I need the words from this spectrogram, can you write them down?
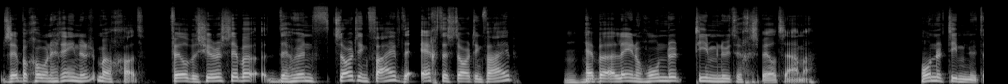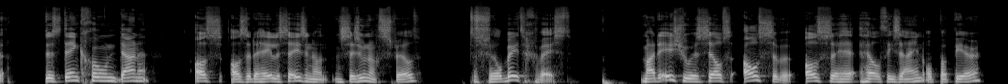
ze hebben gewoon geen ritme gehad. Veel blessures. Ze hebben de, hun starting five, de echte starting five, mhm. hebben alleen 110 minuten gespeeld samen. 110 minuten. Dus denk gewoon daarna, als, als ze de hele seizoen, had- een seizoen had gespeeld, het is veel beter geweest. Maar de issue is, zelfs als ze, als ze he- healthy zijn op papier,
